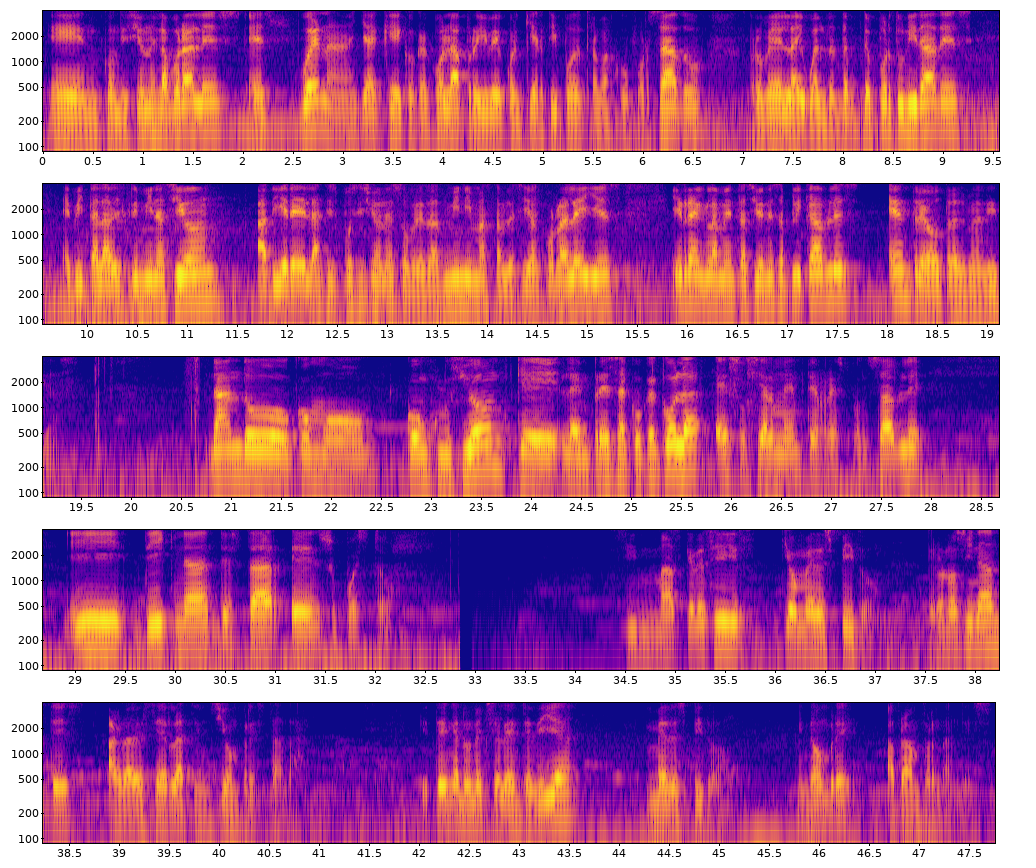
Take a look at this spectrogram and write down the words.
en condiciones laborales es buena, ya que Coca-Cola prohíbe cualquier tipo de trabajo forzado, provee la igualdad de, oportunidades, evita la discriminación, adhiere las disposiciones sobre edad mínima establecidas por las leyes y reglamentaciones aplicables, entre otras medidas. Dando como conclusión que la empresa Coca-Cola es socialmente responsable y digna de estar en su puesto. Sin más que decir, yo me despido, pero no sin antes agradecer la atención prestada. Que tengan un excelente día. Me despido. Mi nombre, Abraham Fernández.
